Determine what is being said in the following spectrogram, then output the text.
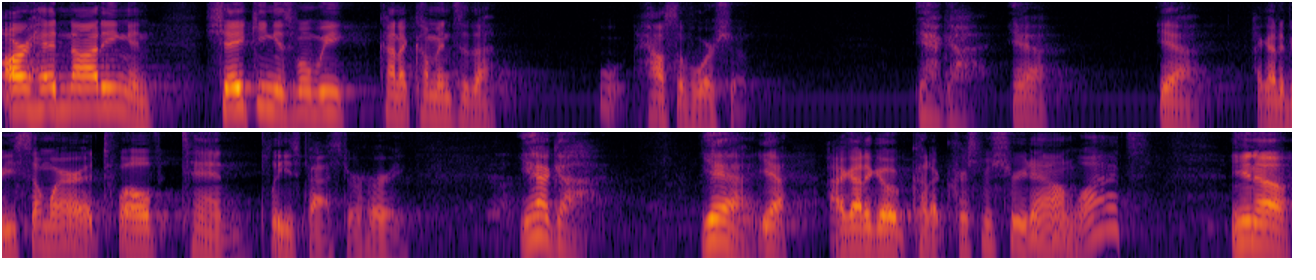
our head nodding and shaking is when we kind of come into the house of worship. Yeah, God, yeah, yeah. I got to be somewhere at 12:10. Please, pastor, hurry. Yeah, God. Yeah, yeah. I got to go cut a Christmas tree down. What? You know,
